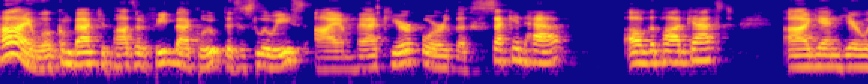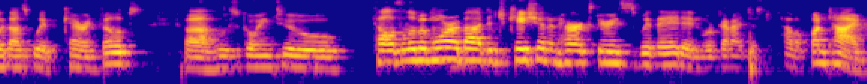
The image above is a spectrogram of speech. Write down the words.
Hi, welcome back to Positive Feedback Loop. This is Luis. I am back here for the second half of the podcast. Uh, again, here with us with Karen Phillips, uh, who's going to tell us a little bit more about education and her experiences with it, and we're gonna just have a fun time.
